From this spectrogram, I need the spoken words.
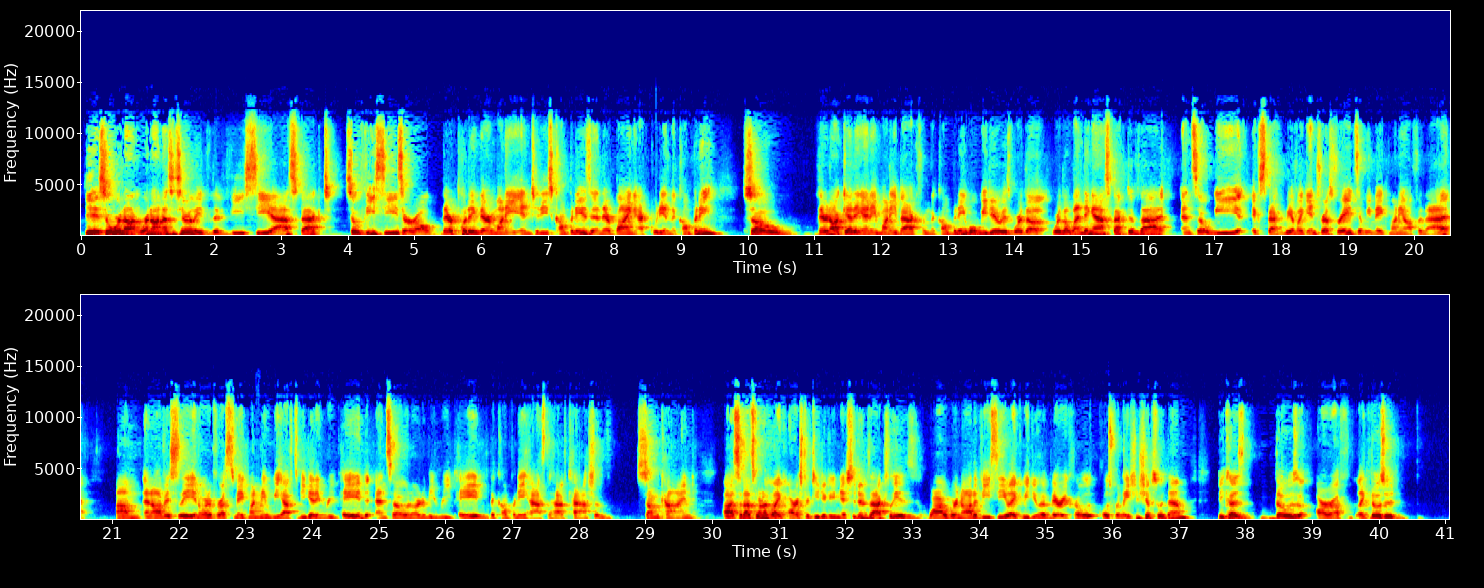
Yeah, so we're not we're not necessarily the VC aspect. So VCs are all they're putting their money into these companies and they're buying equity in the company. So they're not getting any money back from the company. What we do is we're the we're the lending aspect of that, and so we expect we have like interest rates and we make money off of that. Um, and obviously, in order for us to make money, we have to be getting repaid. And so, in order to be repaid, the company has to have cash of some kind. Uh, so that's one of like our strategic initiatives actually is while we're not a VC, like we do have very close relationships with them because those are like those are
